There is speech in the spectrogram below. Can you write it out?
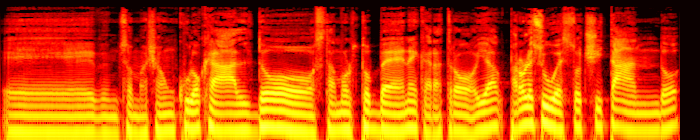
e, insomma c'ha un culo caldo, sta molto bene, cara Troia. Parole sue, sto citando,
